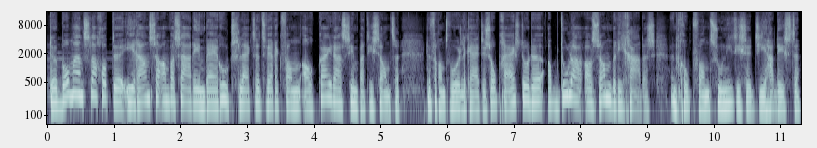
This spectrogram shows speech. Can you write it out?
De bomaanslag op de Iraanse ambassade in Beirut lijkt het werk van Al-Qaeda-sympathisanten. De verantwoordelijkheid is opgeëist door de Abdullah Azam-brigades, een groep van Soenitische jihadisten.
